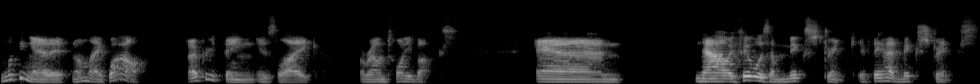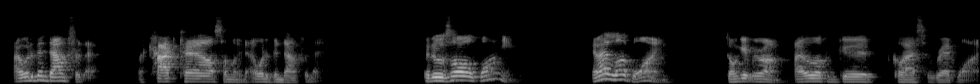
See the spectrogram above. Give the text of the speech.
looking at it and I'm like, wow, everything is like around 20 bucks. And now, if it was a mixed drink, if they had mixed drinks, I would have been down for that. A cocktail, something like that. I would have been down for that. But it was all wine. And I love wine. Don't get me wrong. I love a good glass of red wine.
